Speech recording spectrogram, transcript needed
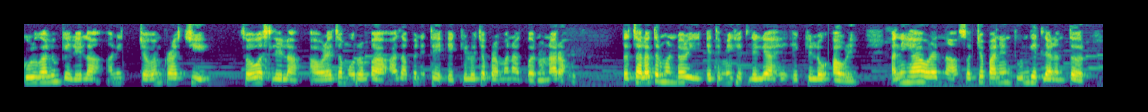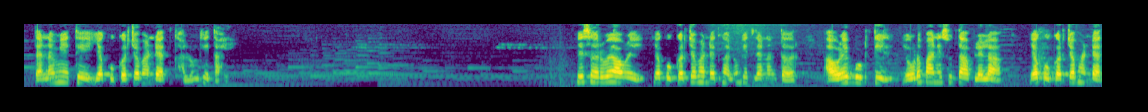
गुळ घालून केलेला आणि च्यवनप्राशची चव असलेला आवळ्याचा मुरंबा आज आपण इथे एक किलोच्या प्रमाणात बनवणार आहोत. तर चला तर मंडळी येथे मी घेतलेले आहे एक किलो आवळे. आणि ह्या आवळ्यांना स्वच्छ पाण्याने धुवून घेतल्यानंतर त्यांना मी येथे या कुकरच्या भांड्यात घालून घेत आहे. हे सर्व आवळे या कुकरच्या भांड्यात घालून घेतल्यानंतर आवळे बुडतील एवढं पाणी सुद्धा आपल्याला या कुकरच्या भांड्यात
